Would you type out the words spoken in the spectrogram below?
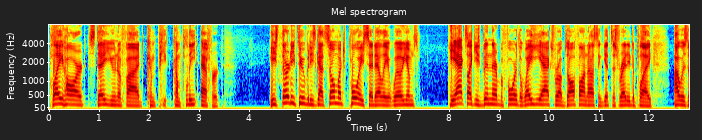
Play hard, stay unified, complete effort. He's 32, but he's got so much poise, said Elliot Williams. He acts like he's been there before. The way he acts rubs off on us and gets us ready to play. I was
